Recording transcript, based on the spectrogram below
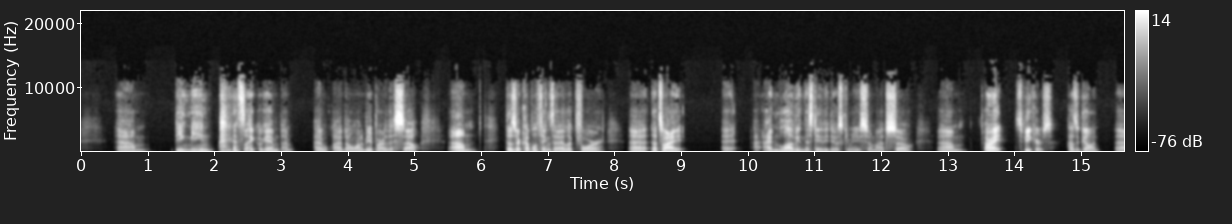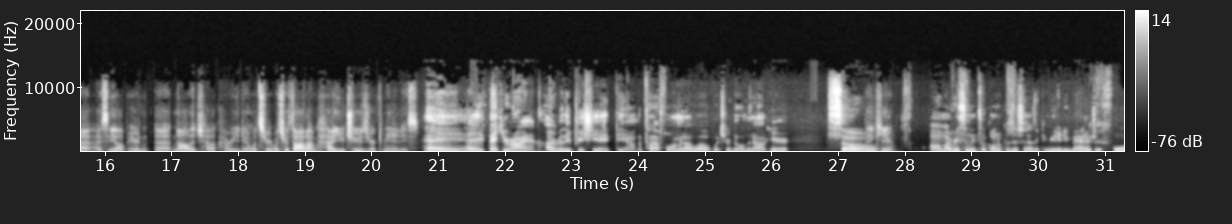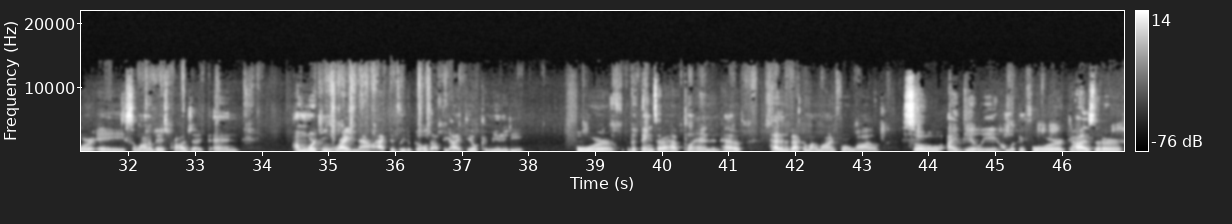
um, being mean. it's like, okay, I'm, I'm, I, I don't want to be a part of this. So, um, those are a couple of things that I look for. Uh, that's why I, I, am loving this daily dose community so much. So, um, all right, speakers, how's it going? Uh, I see you up here. Uh, knowledge. How how are you doing? What's your what's your thought on how you choose your communities? Hey hey, thank you, Ryan. I really appreciate the um, the platform, and I love what you're building out here. So thank you. Um, I recently took on a position as a community manager for a Solana based project, and I'm working right now actively to build out the ideal community for the things that I have planned and have had in the back of my mind for a while. So ideally, I'm looking for guys that are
